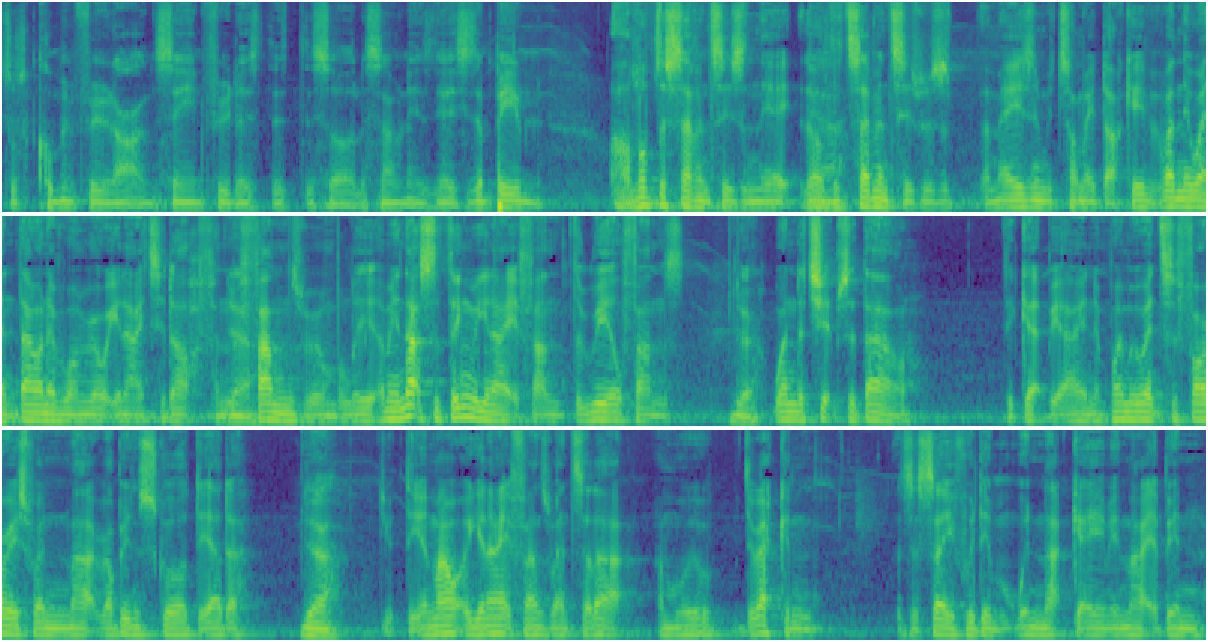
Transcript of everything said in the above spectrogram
just coming through that and seeing through the, the, the sort of the 70s, the 80s, and being, I love the seventies and the oh, Yeah. the seventies was amazing with Tommy Dock. Even When they went down, everyone wrote United off, and Yeah. the fans were unbelievable. I mean, that's the thing with United fans, the real fans. Yeah. When the chips are down, they get behind them. When we went to Forest, when Mark Robins scored the header, yeah, the amount of United fans went to that, and we were, they reckon, as I say, if we didn't win that game, it might have been.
